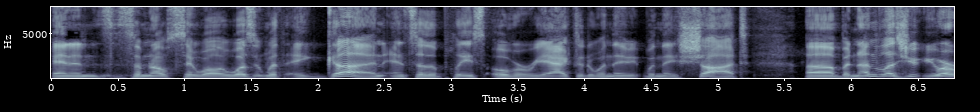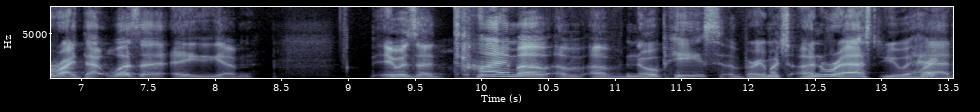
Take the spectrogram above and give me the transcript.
and then someone else say, well, it wasn't with a gun, and so the police overreacted when they when they shot. Uh, but nonetheless, you, you are right. That was a, a um, it was a time of, of, of no peace, of very much unrest. You had right.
